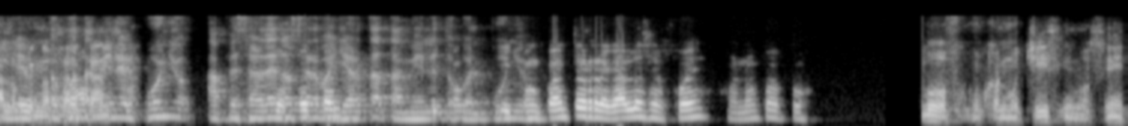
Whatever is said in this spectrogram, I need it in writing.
Para Y lo que nos también alcanza. el puño. A pesar de no ser Vallarta, también le ¿Y tocó el y con puño. cuántos regalos se fue, o no, papu? Uf, con muchísimo, sí.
